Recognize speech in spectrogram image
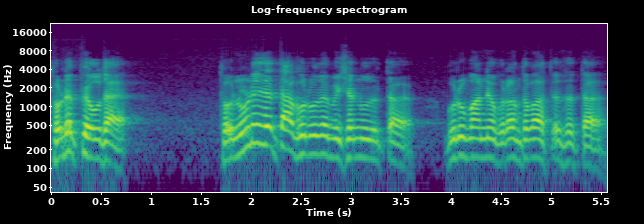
ਤੁਹਾਡੇ ਪਿਓ ਦਾ ਤੁਹਾਨੂੰ ਨਹੀਂ ਦਿੱਤਾ, ਗੁਰੂ ਦੇ ਮਿਸ਼ਨ ਨੂੰ ਦਿੱਤਾ। ਗੁਰੂ ਮਾਨਿਓ ਗ੍ਰੰਥ ਵਾਸਤੇ ਦਿੱਤਾ।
